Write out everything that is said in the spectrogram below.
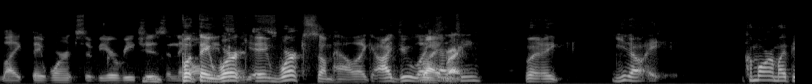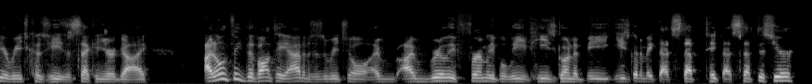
like they weren't severe reaches. And they but they work. Sense. It works somehow. Like I do like Right, that right. team, but like, you know, Kamara might be a reach because he's a second year guy. I don't think Davante Adams is a reach at all. I I really firmly believe he's going to be he's going to make that step, take that step this year,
